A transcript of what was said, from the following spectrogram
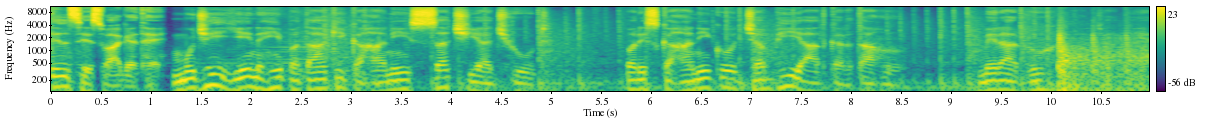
दिल से स्वागत है। मुझे ये नहीं पता कि कहानी सच या झूठ पर इस कहानी को जब भी याद करता हूँ मेरा रूह जाती है।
